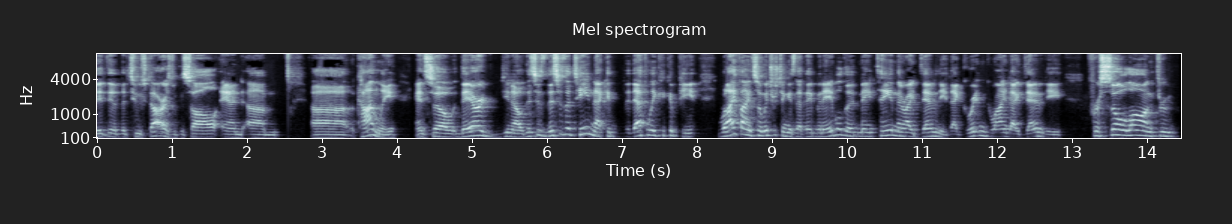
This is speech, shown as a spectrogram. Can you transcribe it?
the the, the two stars, Gasol and um, uh, Conley. And so they are, you know, this is this is a team that could that definitely could compete. What I find so interesting is that they've been able to maintain their identity, that grit and grind identity, for so long through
